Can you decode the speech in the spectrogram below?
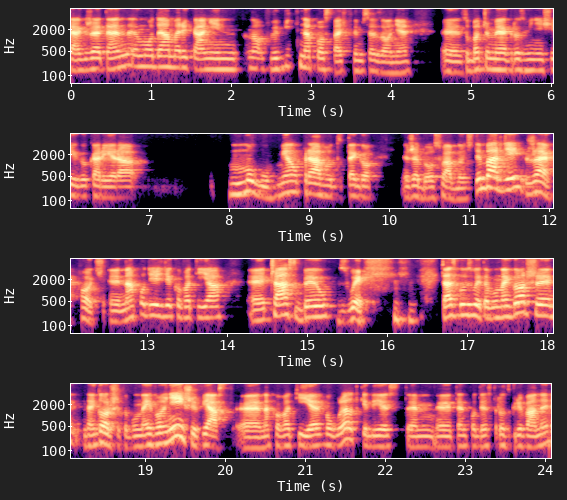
Także ten młody Amerykanin, no, wybitna postać w tym sezonie. E, zobaczymy, jak rozwinie się jego kariera. Mógł, miał prawo do tego, żeby osłabnąć. Tym bardziej, że choć e, na podjeździe Kowatija e, czas był zły. czas był zły. To był najgorszy, najgorszy, to był najwolniejszy wjazd na Kowatiję w ogóle, od kiedy jest ten podjazd rozgrywany.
